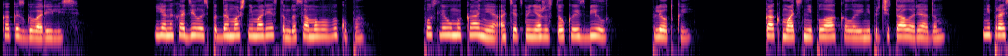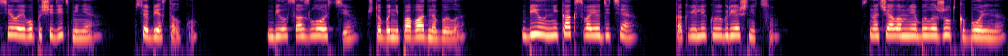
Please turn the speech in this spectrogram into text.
как и сговорились. Я находилась под домашним арестом до самого выкупа. После умыкания отец меня жестоко избил, плеткой. Как мать не плакала и не причитала рядом, не просила его пощадить меня, все без толку. Бил со злостью, чтобы неповадно было. Бил не как свое дитя, как великую грешницу. Сначала мне было жутко больно,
